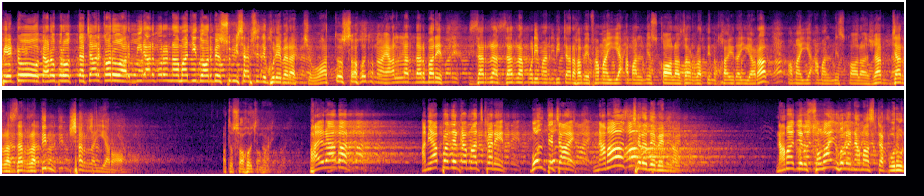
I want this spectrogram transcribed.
পেটো, তার উপর অত্যাচার করো, আর বিরাট বড় নামাজি দরবে সুবি সাহেব সেজে ঘুরে বেড়াচ্ছ। অত সহজ নয়, আল্লাহর দরবারে জাররা জাররা পরিমাণ বিচার হবে ফামাইয়া আমাল মিসকালা জাররাতিন খায়রা ইয়ারা আমাইয়া আমাল মিসকালা জার জাররা জাররাতিন শাররা ইয়ারা। অত সহজ নয়। ভাইরা আমার, আমি আপনাদেরকে মাঝখানে বলতে চাই, নামাজ ছেড়ে দেবেন না। নামাজের সময় হলে নামাজটা পড়ুন।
